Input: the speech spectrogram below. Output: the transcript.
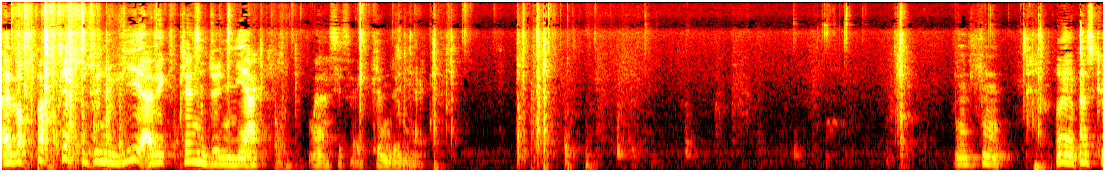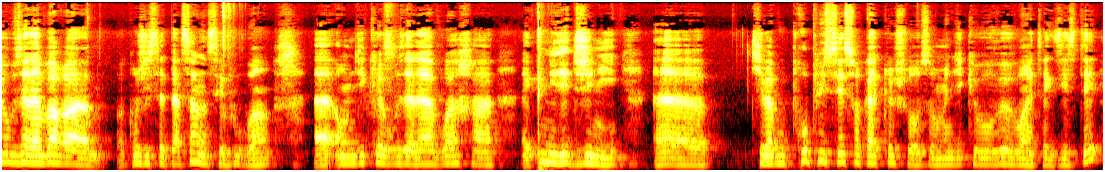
Elle veut repartir sur une vie avec pleine de niaque. Voilà, c'est ça, avec pleine de niaque. Mhm. Oui, parce que vous allez avoir, euh, quand je dis cette personne, c'est vous, hein, euh, on me dit que vous allez avoir euh, une idée de génie qui va vous propulser sur quelque chose. On me dit que vos vœux vont être existés,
